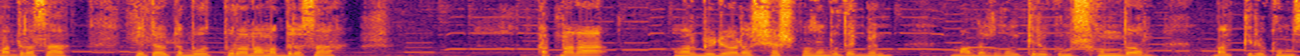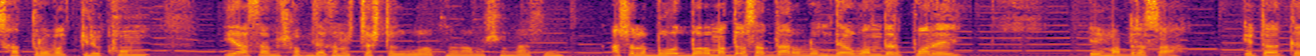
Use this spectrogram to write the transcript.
মাদ্রাসা। এটা একটা বহুত পুরানো মাদ্রাসা। আপনারা আমার ভিডিওটা শেষ পর্যন্ত দেখবেন, মাদ্রাসা কীরকম সুন্দর বা কীরকম ছাত্র বা কীরকম ই আছে, আমি সব দেখানোর চেষ্টা করব, আপনারা আমার সঙ্গে আসুন আসলে বহুত বড় মাদ্রাসা, দারুল দেওবন্দের পরেই এই মাদ্রাসা। এটাকে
